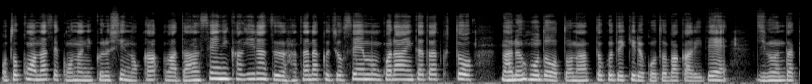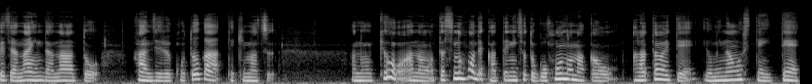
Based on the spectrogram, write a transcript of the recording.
男はなぜこんなに苦しいのか？は男性に限らず働く女性もご覧いただくと、なるほどと納得できることばかりで、自分だけじゃないんだなと感じることができます。あの今日あの私の方で勝手にちょっとご本の中を改めて読み直していて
